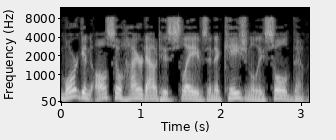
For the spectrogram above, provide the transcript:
Morgan also hired out his slaves and occasionally sold them.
